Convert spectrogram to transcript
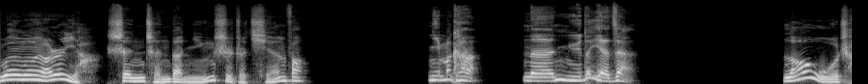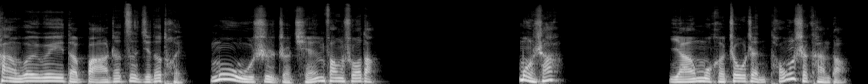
温文尔雅、深沉的凝视着前方。你们看，那女的也在。老五颤巍巍地把着自己的腿，目视着前方，说道：“梦莎。”杨木和周震同时看到，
